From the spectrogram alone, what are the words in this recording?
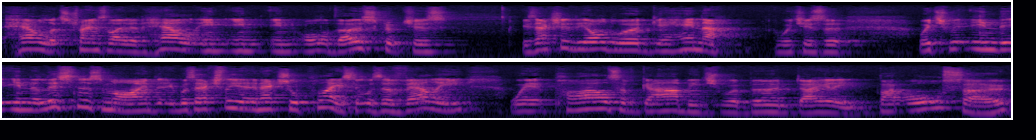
hell that's translated hell in, in, in all of those scriptures is actually the old word Gehenna, which is a which in the in the listener's mind it was actually an actual place. It was a valley where piles of garbage were burnt daily, but also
